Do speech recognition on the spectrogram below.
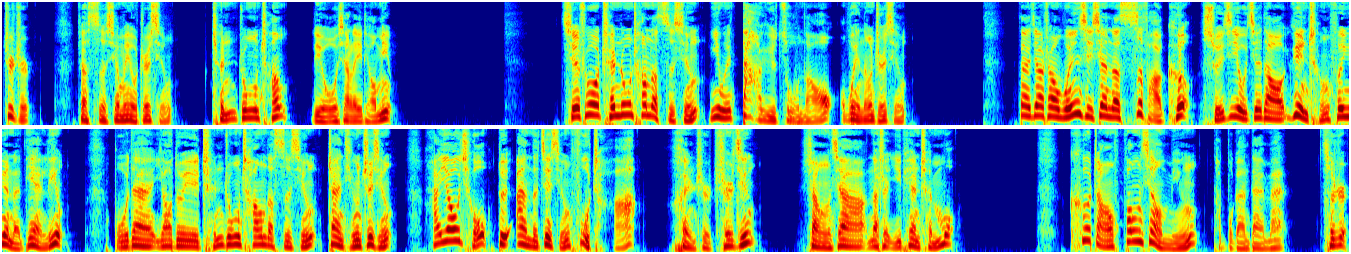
制止，这死刑没有执行。陈忠昌留下了一条命。且说陈忠昌的死刑因为大雨阻挠未能执行，再加上闻喜县的司法科随即又接到运城分院的电令，不但要对陈忠昌的死刑暂停执行，还要求对案子进行复查，很是吃惊。上下那是一片沉默。科长方向明他不敢怠慢，次日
